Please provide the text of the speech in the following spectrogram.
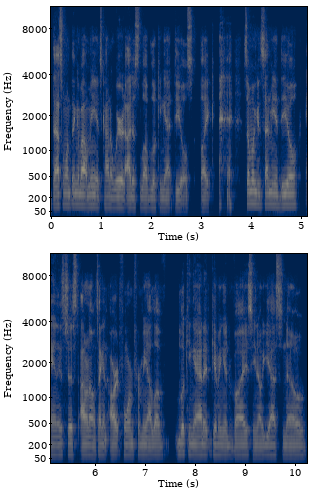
that's one thing about me. It's kind of weird. I just love looking at deals. Like someone can send me a deal and it's just, I don't know, it's like an art form for me. I love looking at it, giving advice, you know, yes, no,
